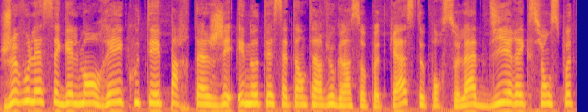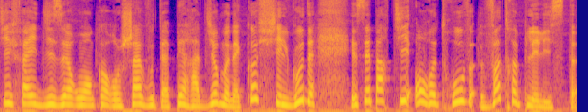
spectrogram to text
Je vous laisse également réécouter, partager et noter cette interview grâce au podcast. Pour cela, direction Spotify, Deezer ou encore au chat, vous tapez Radio Monaco Feel Good. Et c'est parti, on retrouve votre playlist.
